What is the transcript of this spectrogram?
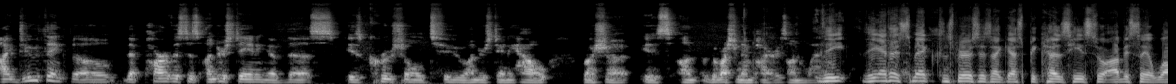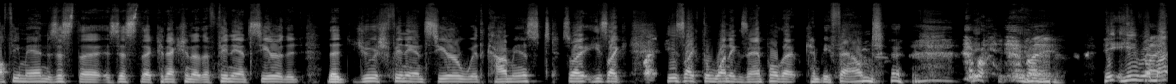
I do think, though, that Parvus's understanding of this is crucial to understanding how Russia is on the Russian Empire is unwound. The the anti-Semitic conspiracies, I guess, because he's so obviously a wealthy man. Is this the is this the connection of the financier, the the Jewish financier with communist? So he's like right. he's like the one example that can be found. right, right. He he, remi-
